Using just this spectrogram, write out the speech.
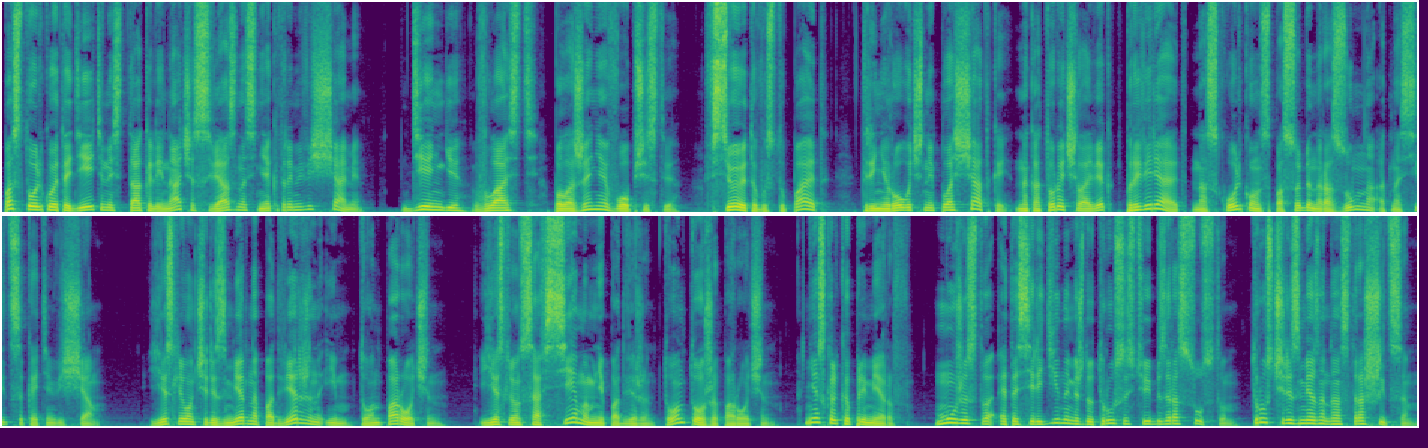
постольку эта деятельность так или иначе связана с некоторыми вещами. Деньги, власть, положение в обществе. Все это выступает тренировочной площадкой, на которой человек проверяет, насколько он способен разумно относиться к этим вещам. Если он чрезмерно подвержен им, то он порочен. Если он совсем им не подвержен, то он тоже порочен. Несколько примеров. Мужество – это середина между трусостью и безрассудством. Трус чрезмерно страшится,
